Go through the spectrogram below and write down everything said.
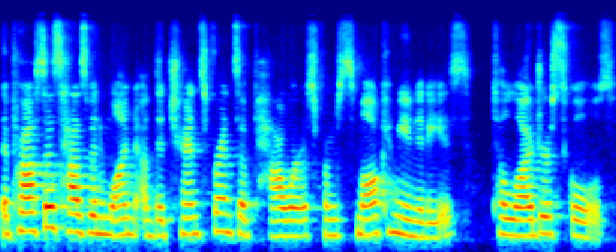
The process has been one of the transference of powers from small communities to larger schools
